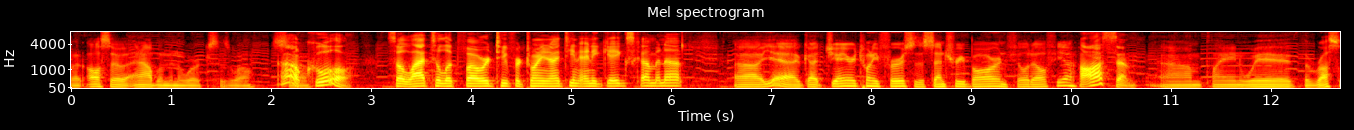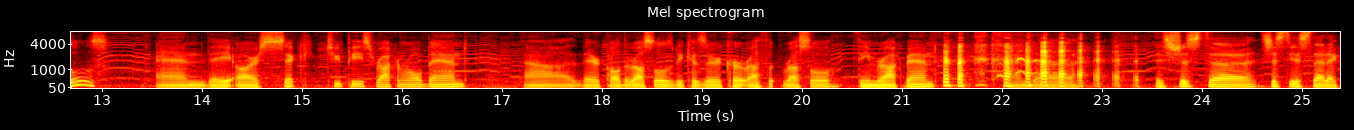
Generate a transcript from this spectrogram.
but also an album in the works as well. Oh, cool. So, a lot to look forward to for 2019. Any gigs coming up? Uh, yeah, I've got January 21st at the Century Bar in Philadelphia. Awesome. Um, playing with the Russells, and they are sick two-piece rock and roll band. Uh, they're called the Russells because they're a Kurt Ruth- Russell themed rock band, and uh, it's just uh, it's just the aesthetic.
